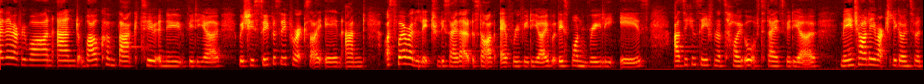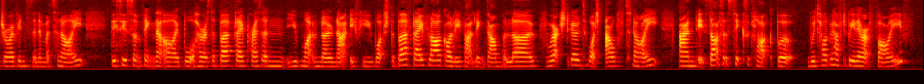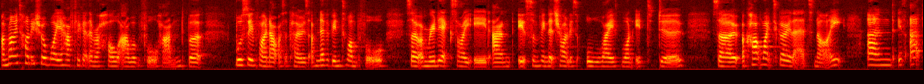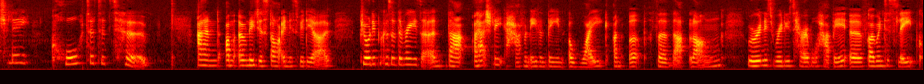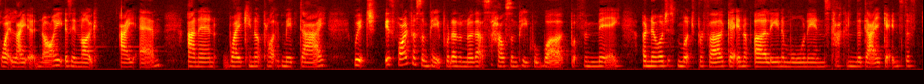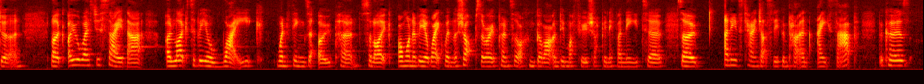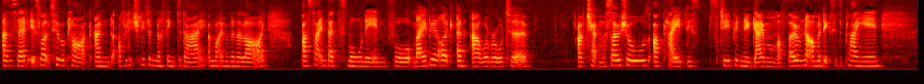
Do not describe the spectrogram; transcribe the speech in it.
Hi there everyone and welcome back to a new video which is super super exciting and I swear I literally say that at the start of every video but this one really is. As you can see from the title of today's video, me and Charley are actually going to a drive-in cinema tonight. This is something that I bought her as a birthday present. You might have known that if you watched the birthday vlog. I'll leave that link down below. We're actually going to watch Elf tonight and it starts at 6 o'clock but we're told we have to be there at 5 I'm not entirely sure why you have to get there a whole hour beforehand, but we'll soon find out I suppose. I've never been to one before, so I'm really excited and it's something that Charley's always wanted to do. So I can't wait to go there tonight. And it's actually quarter to two and I'm only just starting this video purely because of the reason that I actually haven't even been awake and up for that long. We're in this really terrible habit of going to sleep quite late at night, as in like a.m. and then waking up like midday which is fine for some people and I don't know that's how some people work but for me I know I just much prefer getting up early in the mornings tackling the day getting stuff done like I always just say that I like to be awake when things are open so like I want to be awake when the shops are open so I can go out and do my food shopping if I need to so I need to change that sleeping pattern ASAP because as I said, it's like two o'clock and I've literally done nothing today. I'm not even gonna lie. I've sat in bed this morning for maybe like an hour or two. I've checked my socials, I've played this stupid new game on my phone that I'm addicted to playing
